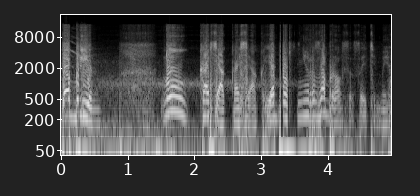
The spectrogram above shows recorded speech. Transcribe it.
Да блин. Ну, косяк, косяк. Я просто не разобрался с этими.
